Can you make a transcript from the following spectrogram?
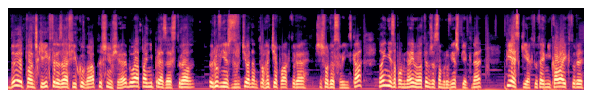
Były pączki, które załatwił Kuba, pysznił się. Była pani prezes, która również zwróciła nam trochę ciepła, które przyszło do schroniska. No i nie zapominajmy o tym, że są również piękne pieski, jak tutaj Mikołaj, który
